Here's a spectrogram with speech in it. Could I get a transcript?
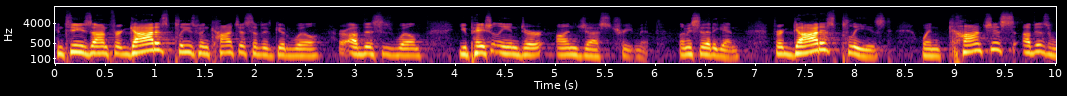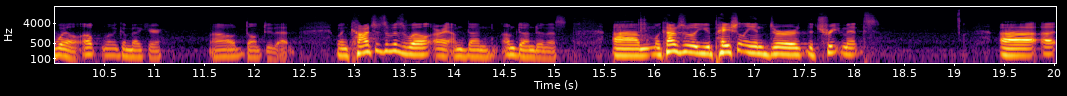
Continues on, for God is pleased when conscious of his good will, or of this his will, you patiently endure unjust treatment. Let me say that again. For God is pleased when conscious of his will. Oh, let me come back here. Oh, don't do that. When conscious of his will, all right, I'm done. I'm done doing this. Um, when conscious of his will, you patiently endure the treatment uh, uh,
